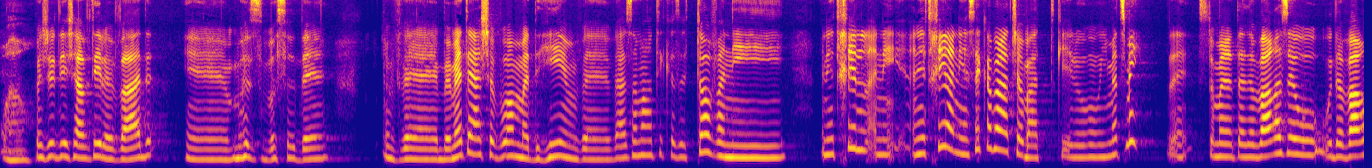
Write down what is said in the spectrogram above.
וואו. פשוט ישבתי לבד אה, בשדה, ובאמת היה שבוע מדהים, ואז אמרתי כזה, טוב, אני, אני אתחיל, אני, אני אתחיל, אני אעשה קבלת שבת, כאילו, עם עצמי. זה, זאת אומרת, הדבר הזה הוא, הוא דבר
